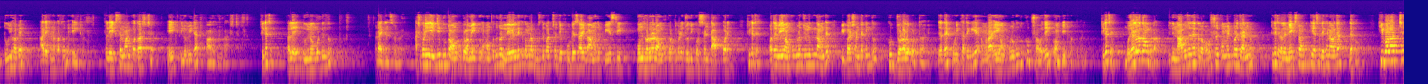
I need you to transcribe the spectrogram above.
দুই হবে, আর এখানে কত হবে? এইট হবে। তাহলে এক্সের মান কত আসছে? এইট কিলোমিটার পার ঘণ্টা আসছে। ঠিক আছে? তাহলে দুই নম্বর কিন্তু রাইট অ্যান্সার হবে। আশা করি এই যে দুটো অঙ্ক করলাম, এই অঙ্ক দুটো লেভেল দেখে তোমরা বুঝতে পারছ যে ফুড এসআই বা আমাদের পিএসসি কোন ধরনের অঙ্ক করতে পারে যদি কোশ্চেন টাফ করে, ঠিক আছে? অতএব এই অঙ্কগুলোর জন্য কিন্তু আমাদের প্রিপারেশনটা কিন্তু খুব জোরালো করতে হবে, যাতে পরীক্ষাতে গিয়ে আমরা এই অঙ্কগুলো কিন্তু খুব সহজেই কমপ্লিট করতে পারি, ঠিক আছে? বোঝা গেল তো অঙ্কটা? যদি না বোঝা যায় তাহলে অবশ্যই কমেন্ট করে জানিও, ঠিক আছে? তাহলে নেক্সট অঙ্ক কি আছে দেখে নেওয়া যাক। দেখো, কি বলা হচ্ছে?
